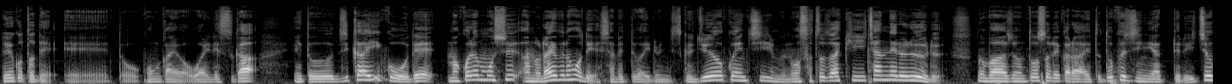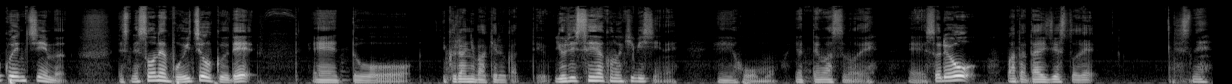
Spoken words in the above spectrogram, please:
ということで、えっ、ー、と、今回は終わりですが、えっ、ー、と、次回以降で、まあ、これもしゅ、あの、ライブの方で喋ってはいるんですけど、10億円チームの里崎チャンネルルールのバージョンと、それから、えっ、ー、と、独自にやってる1億円チームですね、総年俸1億で、えっ、と、いくらに化けるかっていう、より制約の厳しいね、えー、方もやってますので、えそれをまたダイジェストでですね、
